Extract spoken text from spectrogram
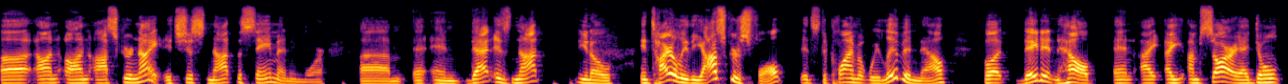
uh, on on oscar night. It's just not the same anymore. Um, and that is not you know entirely the oscars fault. It's the climate we live in now but they didn't help. And i, I i'm sorry i don't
